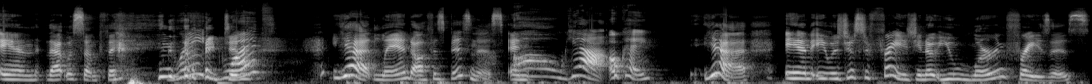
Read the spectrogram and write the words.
And that was something that I wait, didn't- what? Yeah, land office business. And Oh, yeah. Okay. yeah, and it was just a phrase, you know, you learn phrases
